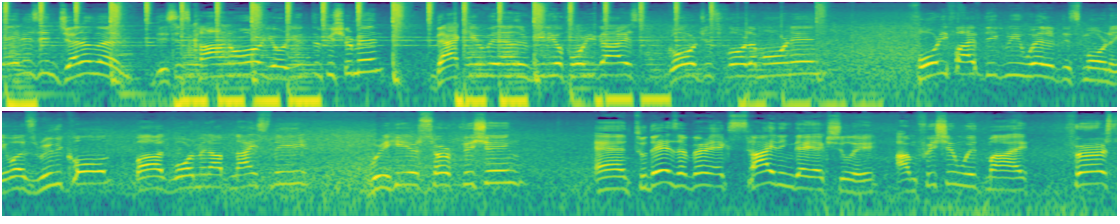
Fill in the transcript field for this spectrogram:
Ladies and gentlemen, this is Kaan Orer, your YouTube fisherman. Back here with another video for you guys. Gorgeous Florida morning. 45 degree weather this morning. It was really cold, but warming up nicely. We're here surf fishing. And today is a very exciting day actually. I'm fishing with my first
